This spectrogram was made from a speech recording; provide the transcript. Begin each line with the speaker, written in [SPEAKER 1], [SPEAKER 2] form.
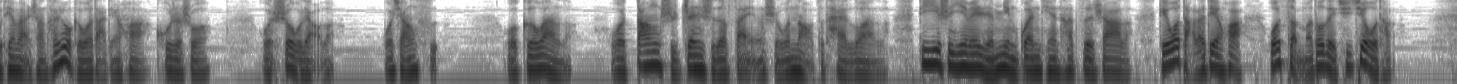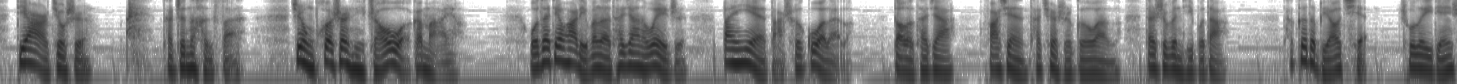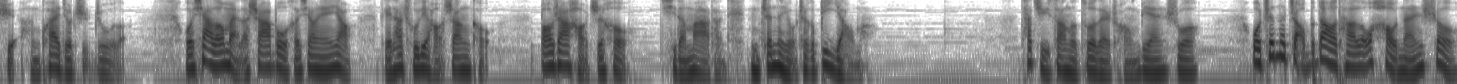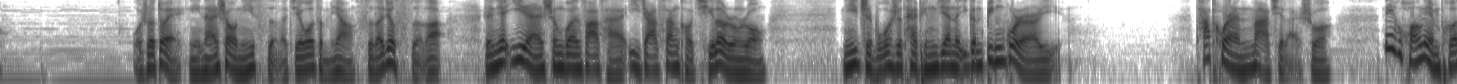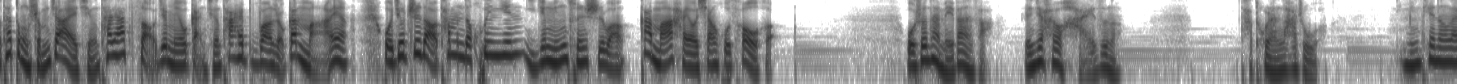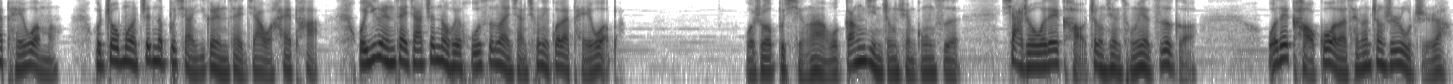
[SPEAKER 1] 有天晚上，他又给我打电话，哭着说：“我受不了了，我想死，我割腕了。”我当时真实的反应是我脑子太乱了。第一是因为人命关天，他自杀了，给我打了电话，我怎么都得去救他。第二就是，哎，他真的很烦，这种破事儿你找我干嘛呀？我在电话里问了他家的位置，半夜打车过来了，到了他家，发现他确实割腕了，但是问题不大，他割的比较浅，出了一点血，很快就止住了。我下楼买了纱布和消炎药，给他处理好伤口，包扎好之后。气得骂他：“你真的有这个必要吗？”他沮丧的坐在床边说：“我真的找不到他了，我好难受。”我说：“对你难受，你死了，结果怎么样？死了就死了，人家依然升官发财，一家三口其乐融融，你只不过是太平间的一根冰棍而已。”他突然骂起来说。那个黄脸婆，她懂什么叫爱情？他俩早就没有感情，她还不放手，干嘛呀？我就知道他们的婚姻已经名存实亡，干嘛还要相互凑合？我说那没办法，人家还有孩子呢。他突然拉住我：“你明天能来陪我吗？我周末真的不想一个人在家，我害怕，我一个人在家真的会胡思乱想。求你过来陪我吧。”我说不行啊，我刚进证券公司，下周我得考证券从业资格，我得考过了才能正式入职啊。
